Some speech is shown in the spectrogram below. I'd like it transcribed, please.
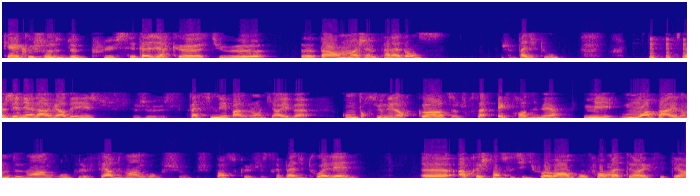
quelque chose de plus. C'est-à-dire que si tu veux, euh, par exemple, moi j'aime pas la danse, j'aime pas du tout. c'est génial à regarder. Je, je, suis fascinée par les gens qui arrivent à contorsionner leur corps. Je trouve ça extraordinaire. Mais moi, par exemple, devant un groupe, le faire devant un groupe, je, pense que je serais pas du tout à l'aise. Euh, après, je pense aussi qu'il faut avoir un bon formateur, etc.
